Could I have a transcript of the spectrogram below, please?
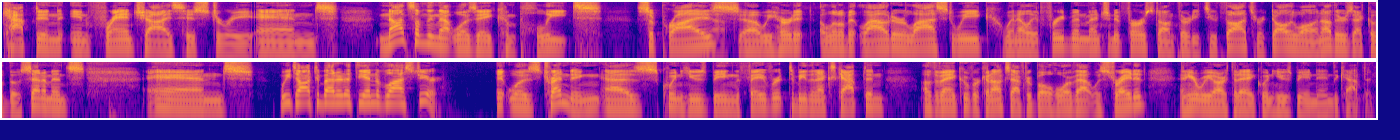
captain in franchise history and not something that was a complete surprise. Uh, we heard it a little bit louder last week when Elliotte Friedman mentioned it first on 32 Thoughts. Rick Dhaliwal and others echoed those sentiments. And we talked about it at the end of last year. It was trending as Quinn Hughes being the favorite to be the next captain of the Vancouver Canucks after Bo Horvat was traded. And here we are today, Quinn Hughes being named the captain.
